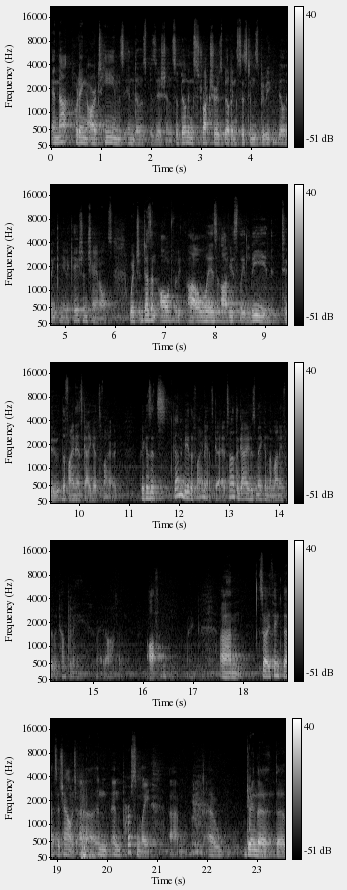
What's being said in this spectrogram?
And not putting our teams in those positions. So building structures, building systems, building communication channels, which doesn't always obviously lead to the finance guy gets fired. Because it's going to be the finance guy. It's not the guy who's making the money for the company, right? Often, often, right? Um, so I think that's a challenge. Uh, and, and personally, um, uh, during the, the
